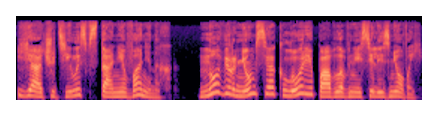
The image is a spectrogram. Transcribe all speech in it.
я очутилась в стане Ваниных. Но вернемся к Лоре Павловне Селезневой.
